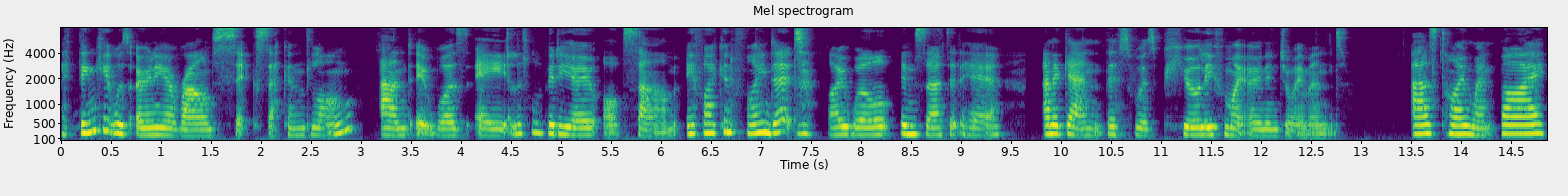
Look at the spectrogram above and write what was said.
I think it was only around six seconds long, and it was a little video of Sam. If I can find it, I will insert it here. And again, this was purely for my own enjoyment as time went by,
